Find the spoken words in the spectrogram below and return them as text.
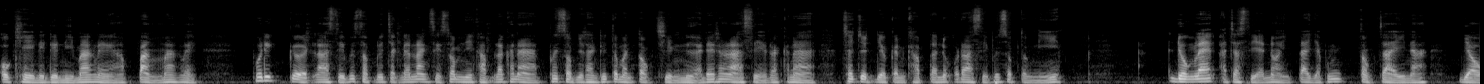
โอเค ในเดือนนี้มากเลยนะครับปังมากเลย ผู้ที่เกิดราศีพฤษภดูจากด้านล่างสีส้มนี้ครับลัคนาพฤษภอยู่ทางทิศตะวันตกเฉียงเหนือได้ทั้งราศีลัคนาใช้จุดเดียวกันครับตนุราศีพฤษภตรงนี้ ดวงแรกอาจจะเสียหน่อย แต่อย่าเพิ่งตกใจนะ เดี๋ยว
